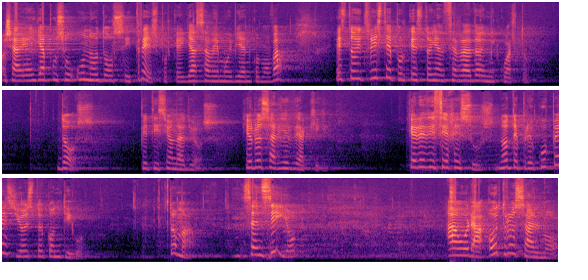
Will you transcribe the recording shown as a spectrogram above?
o sea, ella puso uno, dos y tres, porque ya sabe muy bien cómo va. Estoy triste porque estoy encerrada en mi cuarto. Dos, petición a Dios. Quiero salir de aquí. ¿Qué le dice Jesús? No te preocupes, yo estoy contigo. Toma, Sencillo. Ahora, otro salmo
